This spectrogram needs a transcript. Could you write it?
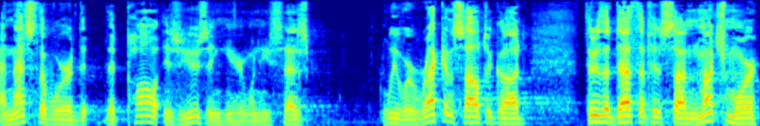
And that's the word that, that Paul is using here when he says, We were reconciled to God through the death of his son, much more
